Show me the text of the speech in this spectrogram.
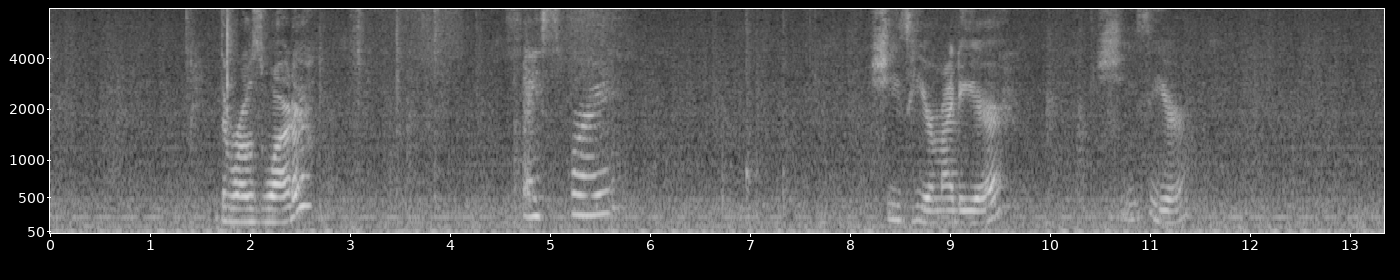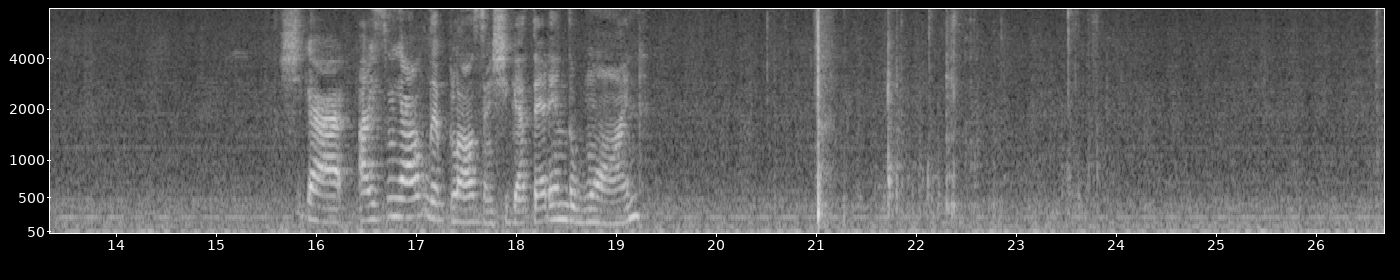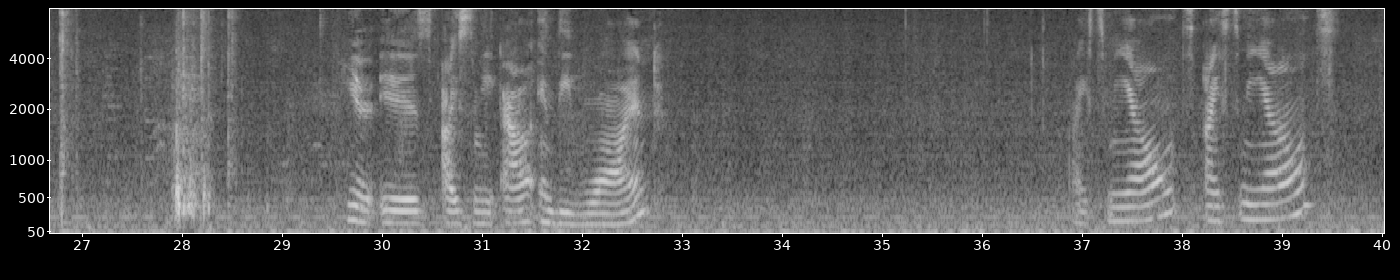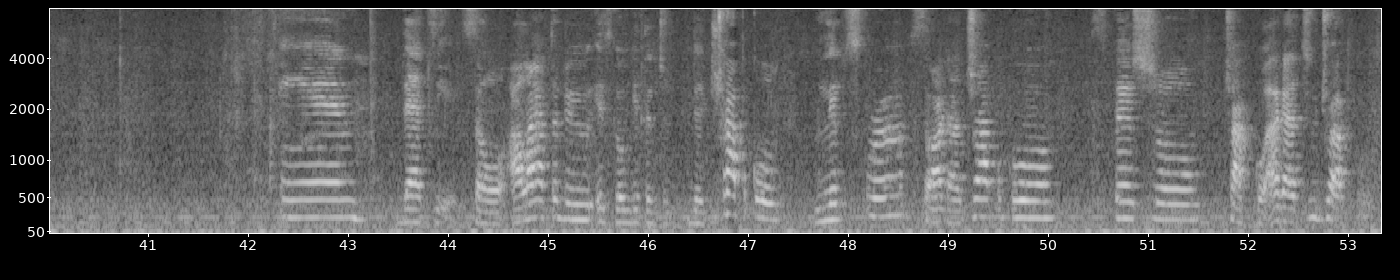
the rose water face spray. She's here my dear. She's here she got ice me out lip gloss and she got that in the wand Here is Ice Me Out in the wand. Ice me out, ice me out. And that's it. So all I have to do is go get the, the tropical lip scrub. So I got tropical, special, tropical. I got two tropicals.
